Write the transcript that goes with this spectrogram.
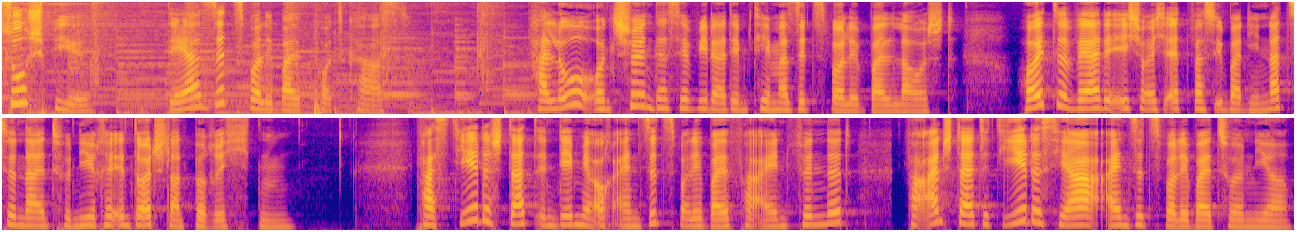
Zuspiel, der Sitzvolleyball-Podcast. Hallo und schön, dass ihr wieder dem Thema Sitzvolleyball lauscht. Heute werde ich euch etwas über die nationalen Turniere in Deutschland berichten. Fast jede Stadt, in dem ihr auch einen Sitzvolleyballverein findet, veranstaltet jedes Jahr ein Sitzvolleyballturnier.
